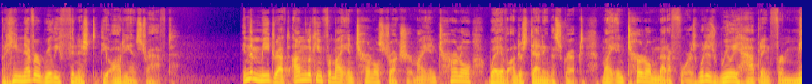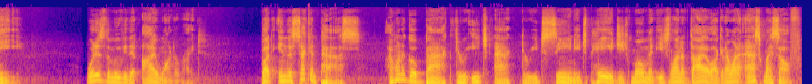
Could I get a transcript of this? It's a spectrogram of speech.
but he never really finished the audience draft. In the me draft, I'm looking for my internal structure, my internal way of understanding the script, my internal metaphors, what is really happening for me. What is the movie that I want to write? But in the second pass, I want to go back through each act, through each scene, each page, each moment, each line of dialogue, and I want to ask myself,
